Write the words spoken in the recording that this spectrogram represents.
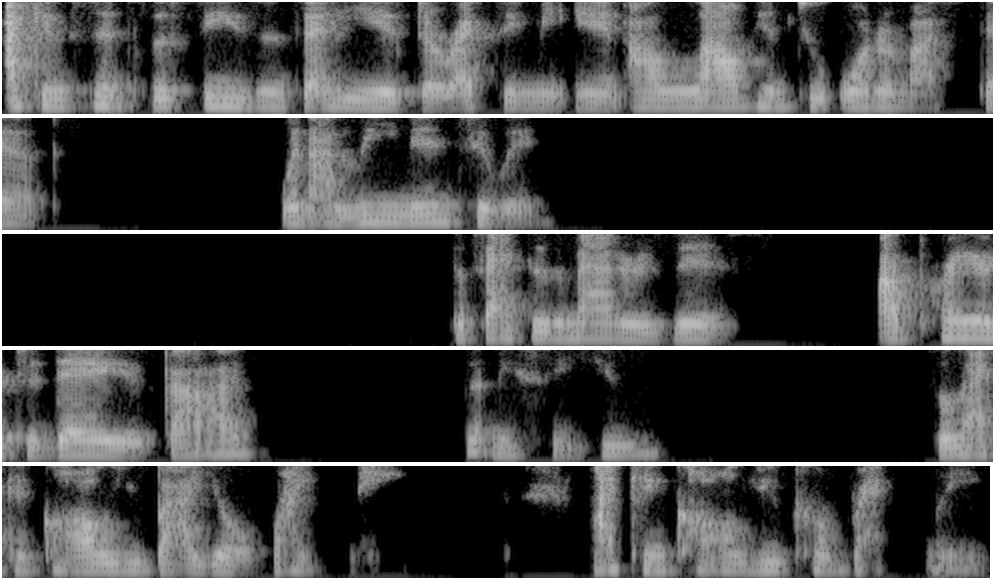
I can sense the seasons that he is directing me in. I'll allow him to order my steps when I lean into it. The fact of the matter is this our prayer today is God, let me see you so that I can call you by your right name. I can call you correctly.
